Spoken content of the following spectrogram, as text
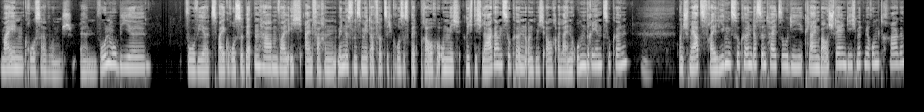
mein großer Wunsch. Ein Wohnmobil, wo wir zwei große Betten haben, weil ich einfach ein mindestens Meter 40 großes Bett brauche, um mich richtig lagern zu können und mich auch alleine umdrehen zu können mhm. und schmerzfrei liegen zu können. Das sind halt so die kleinen Baustellen, die ich mit mir rumtrage.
